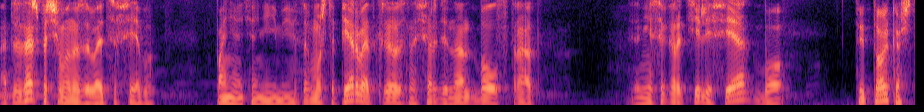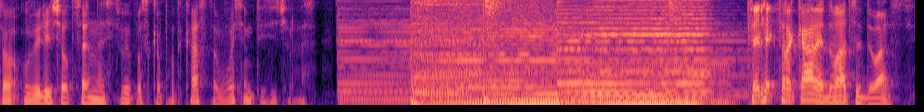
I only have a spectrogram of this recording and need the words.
А ты знаешь, почему называется Феба? Понятия не имею. Потому что первая открылась на Фердинанд Болстрат. Они сократили Фебо. Ты только что увеличил ценность выпуска подкаста в 8 тысяч раз. Электрокары 2020.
